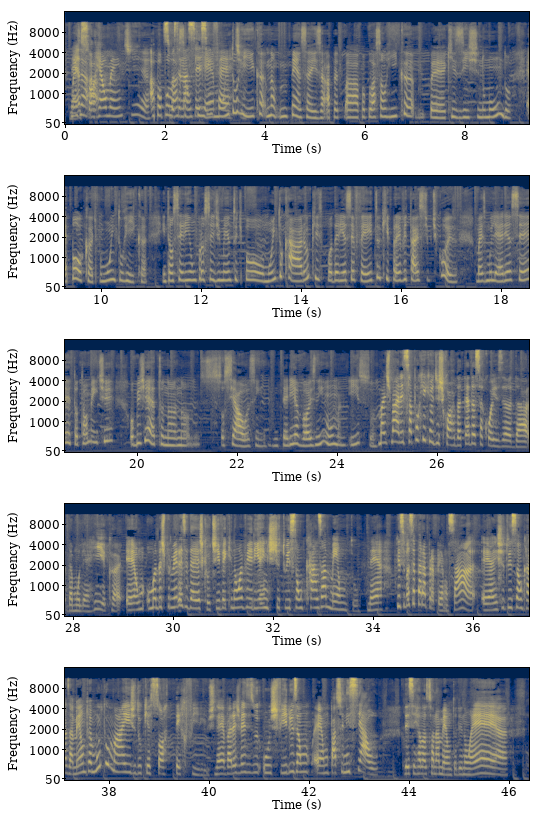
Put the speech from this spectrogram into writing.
Mas né? a- Só realmente. A população que é infértil. muito rica. Não, pensa, Isa, a, a população rica é, que existe no mundo é pouca, tipo, muito rica. Então seria um procedimento, tipo, muito caro que poderia ser feito que para evitar esse tipo de coisa. Mas mulher ia ser totalmente objeto no, no social, assim. Não teria voz nenhuma. Isso. Mas, Mari, sabe por que, que eu discordo até dessa coisa da, da mulher rica? É um- uma das primeiras ideias que eu tive é que não haveria instituição casamento, né? Porque se você parar pra pensar, é, a instituição casamento é muito mais do que só ter filhos, né? Várias vezes os filhos é um, é um passo inicial desse relacionamento. Ele não é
